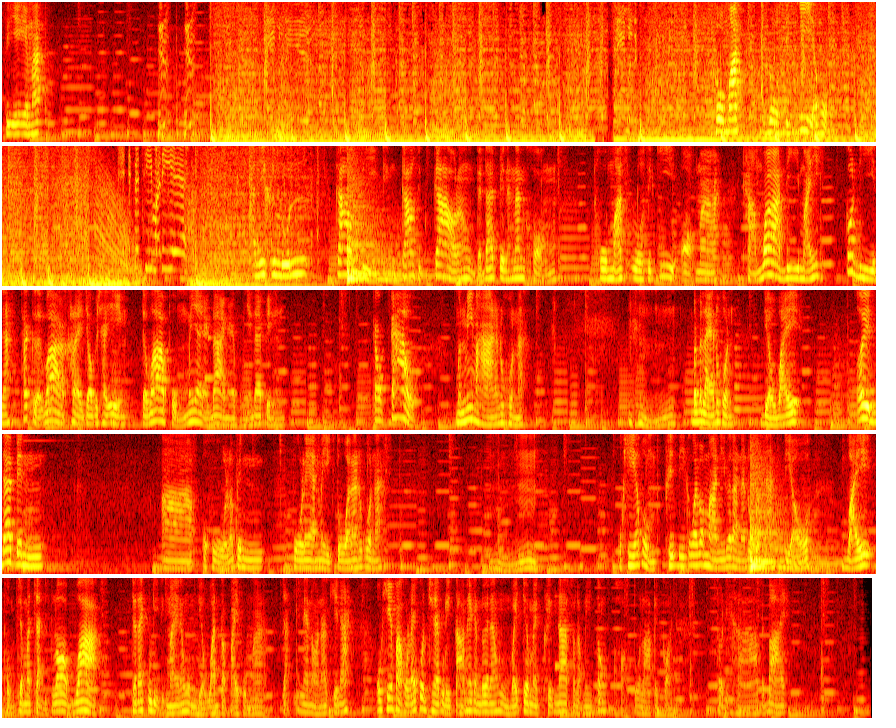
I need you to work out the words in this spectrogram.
CAM ฮะ โทมัสโรซิกี้ครับผม It's a team of the year. อันนี้คือลุ้น 94 ถึง 99 นะครับผมแต่ได้เป็นทางด้านของโทมัสโรซิกี้ออกมา ถามว่าดีไหมก็ดีนะ ถ้าเกิดว่าใครจะเอาไปใช้เอง แต่ว่าผมไม่อยากได้ไง ผมยังได้เป็น 99 มันไม่มานะทุกคนนะอื้อหือไม่เป็นไรนะทุกคน เดี๋ยวไว้ เอ้ย ได้เป็น อ่าโอ้โห แล้วเป็นโปแลนด์มาอีกตัวนะทุกคนนะโอเคครับผมคลิปนี้ก็ไว้ประมาณนี้แล้วกันนะทุกคนนะ เดี๋ยวไว้ผมจะมาจัดอีกรอบว่าจะได้กุลิอีกไหมนะผมเดี๋ยววันต่อไปผมมาจัดอีกแน่นอนนะโอเคนะโอเคฝากกดไลค์กดแชร์กดติดตามให้กันด้วยนะผมไว้เจอใหม่คลิปหน้าสำหรับนี้ต้องขอตัวลาไปก่อน สวัสดีครับบ๊ายบาย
